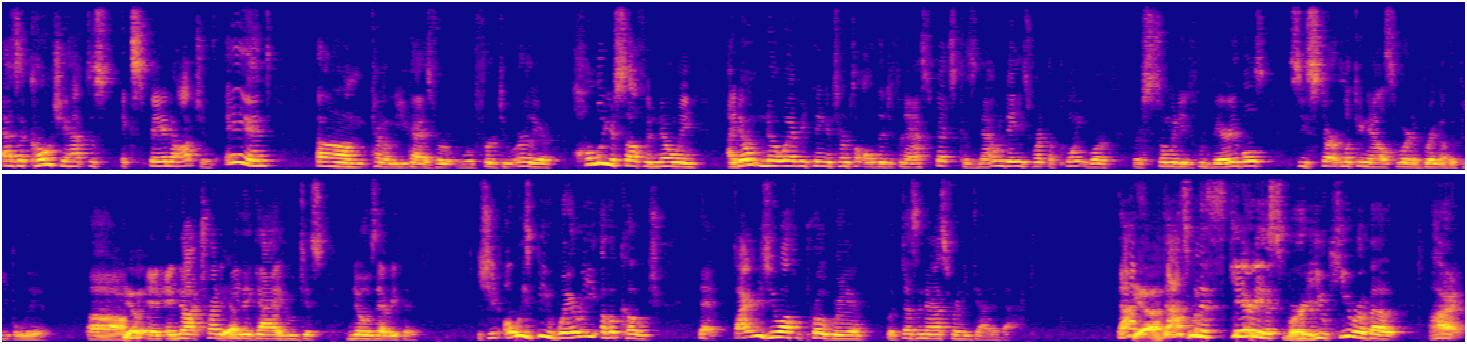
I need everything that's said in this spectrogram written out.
as a coach, you have to expand options and um, kind of you guys were referred to earlier. Humble yourself in knowing I don't know everything in terms of all the different aspects because nowadays we're at the point where there's so many different variables. So you start looking elsewhere to bring other people in, um, Yep. and and not try to Yeah. be the guy who just knows everything. You should always be wary of a coach that fires you off a program but doesn't ask for any data back. That's Yeah. that's when it's scariest where you hear about, all right,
